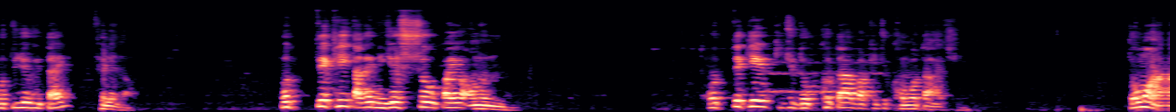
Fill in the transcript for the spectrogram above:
প্রতিযোগিতায় ফেলে দাও। প্রত্যেকেই তাদের নিজস্ব উপায়ে অনন্য। প্রত্যেকের কিছু দক্ষতা বা কিছু ক্ষমতা আছে। তোমার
